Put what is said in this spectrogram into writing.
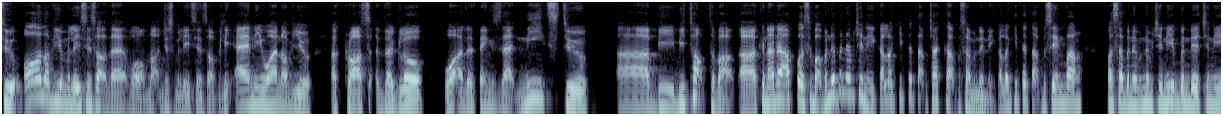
to all of you Malaysians out there. Well, not just Malaysians, obviously, any one of you across the globe what are the things that needs to uh, be be talked about. Uh, kena apa sebab benda-benda macam ni kalau kita tak bercakap pasal benda ni, kalau kita tak bersembang pasal benda-benda macam ni, benda macam ni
